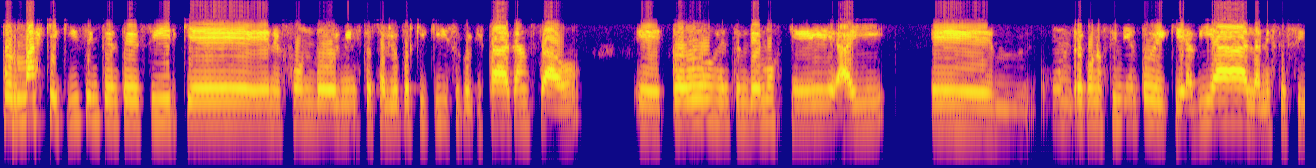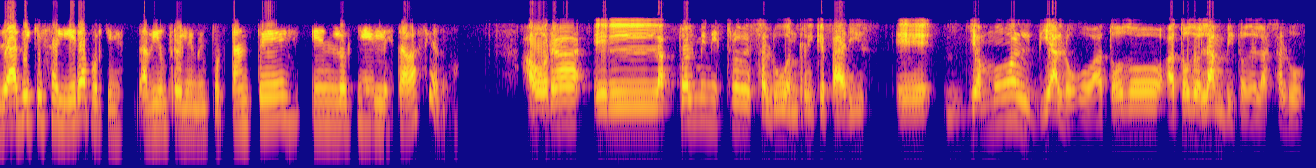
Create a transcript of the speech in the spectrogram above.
por más que aquí se intente decir que en el fondo el ministro salió porque quiso, porque estaba cansado, eh, todos entendemos que hay eh, un reconocimiento de que había la necesidad de que saliera porque había un problema importante en lo que él estaba haciendo. Ahora, el actual ministro de Salud, Enrique París, eh, llamó al diálogo a todo, a todo el ámbito de la salud,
